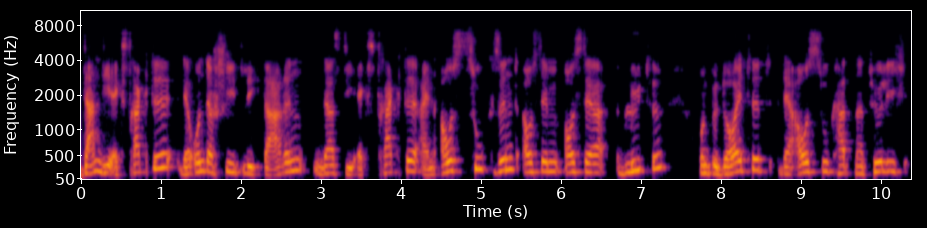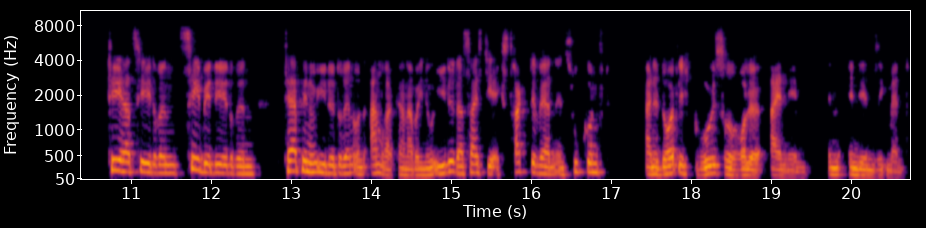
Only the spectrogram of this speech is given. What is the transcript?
Dann die Extrakte. Der Unterschied liegt darin, dass die Extrakte ein Auszug sind aus dem, aus der Blüte und bedeutet, der Auszug hat natürlich THC drin, CBD drin, Terpenoide drin und andere Cannabinoide. Das heißt, die Extrakte werden in Zukunft eine deutlich größere Rolle einnehmen in, in dem Segment.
